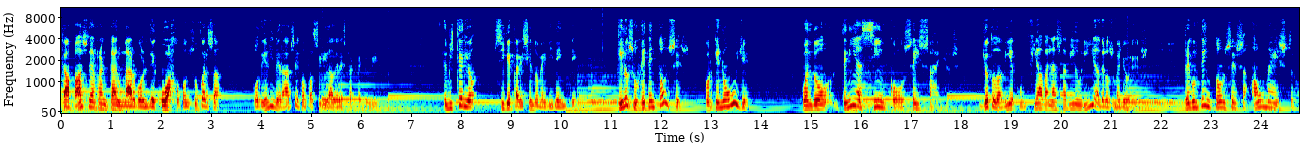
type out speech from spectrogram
capaz de arrancar un árbol de cuajo con su fuerza podía liberarse con facilidad de la estaca huir. El misterio sigue pareciéndome evidente. ¿Qué lo sujeta entonces? ¿Por qué no huye? Cuando tenía cinco o seis años, yo todavía confiaba en la sabiduría de los mayores. Pregunté entonces a un maestro,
